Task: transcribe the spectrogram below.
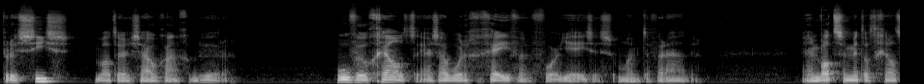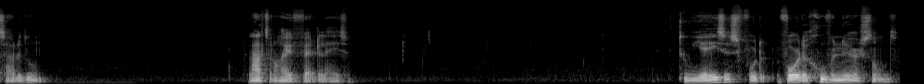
precies wat er zou gaan gebeuren. Hoeveel geld er zou worden gegeven voor Jezus om hem te verraden. En wat ze met dat geld zouden doen. Laten we nog even verder lezen. Toen Jezus voor de, voor de gouverneur stond,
